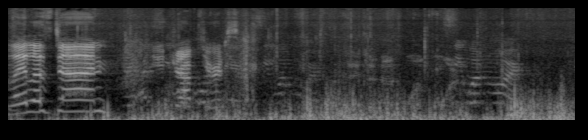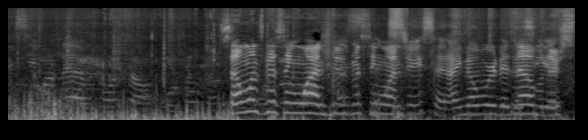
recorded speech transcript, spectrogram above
Layla's done. You dropped yours. I see one more. Jason has one I more. see one more. I see one there. One fell. Someone's missing one. Who's missing one? It's Jason. I know where it is. No, see but it. there's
